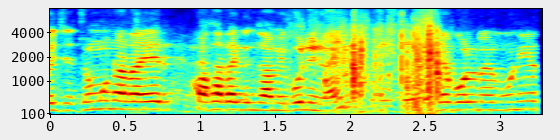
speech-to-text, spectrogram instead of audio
ওই যে যমুনা রায়ের কথাটা কিন্তু আমি বলি নাই। এটা বলবেন মুনিয়া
